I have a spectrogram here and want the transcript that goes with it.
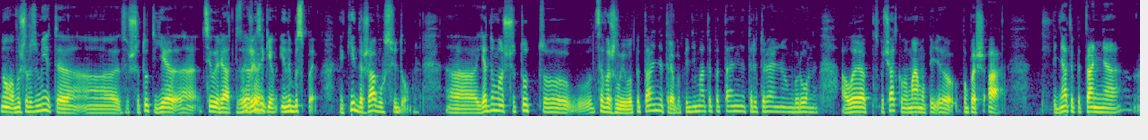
Ну, ви ж розумієте, е, що тут є цілий ряд Звичайно. ризиків і небезпек, які держава усвідомлює. Я думаю, що тут це важливе питання, треба піднімати питання територіальної оборони. Але спочатку ми маємо, пі- е, по-перше, а, підняти питання е,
